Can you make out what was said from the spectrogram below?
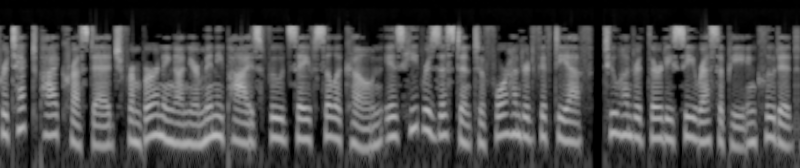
Protect pie crust edge from burning on your mini pies food safe silicone is heat resistant to 450 F, 230 C recipe included.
